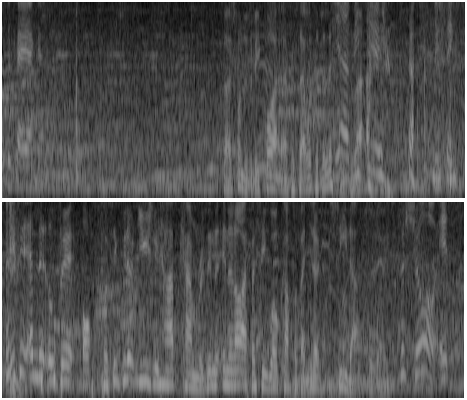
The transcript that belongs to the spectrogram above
it's okay, I guess. So I just wanted to be quiet there for a second. I wanted to listen Yeah, to me too. Snooping. Is it a little bit off-putting? We don't usually have cameras in, in an IFSC World Cup event. You don't see that always. For sure, it's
